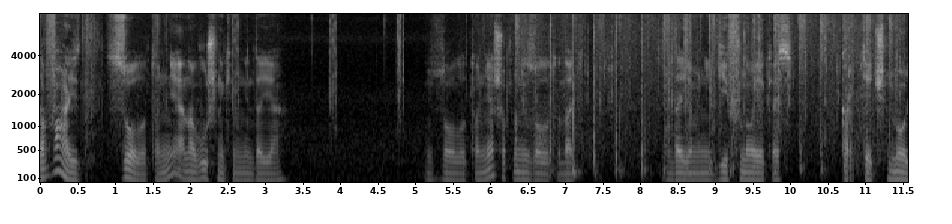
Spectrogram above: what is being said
Давай золото. Ні, навушники мені дає. Золото. Ні, щоб мені золото дати. Дає мені гіфно якесь. Картеч 0.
